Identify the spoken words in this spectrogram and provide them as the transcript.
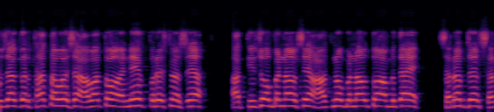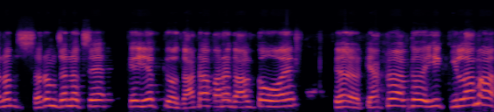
ઉજાગર થતા હોય છે. આવા તો અનેક પ્રશ્ન છે. આ ત્રીજો બનાવ છે, આજનો બનાવ તો આ બધા શરમજનક શરમ, શરમજનક છે કે એક ગાડા માર્ગ હાલતો હોય ટ્રેક્ટર હાલતો હોય એ કિલ્લામાં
